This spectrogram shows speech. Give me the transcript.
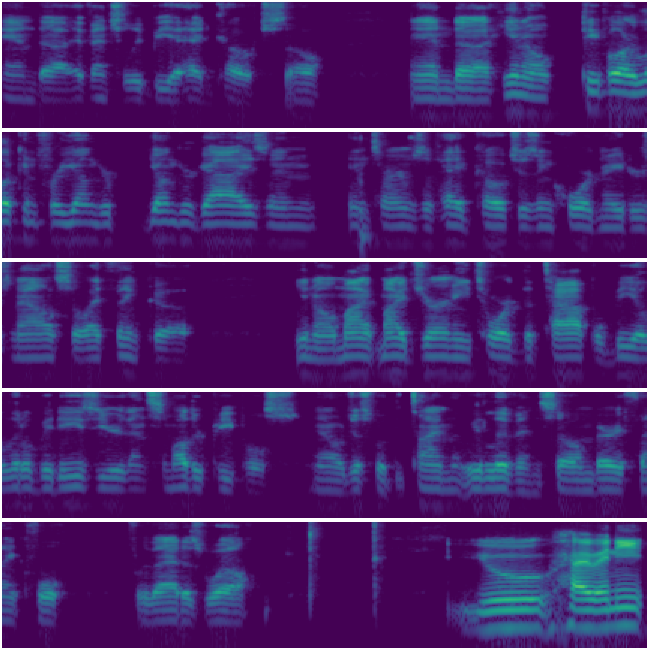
and uh, eventually be a head coach. So, and uh, you know, people are looking for younger younger guys in in terms of head coaches and coordinators now. So I think. Uh, you know, my my journey toward the top will be a little bit easier than some other people's, you know, just with the time that we live in. So I'm very thankful for that as well. You have any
